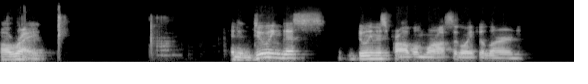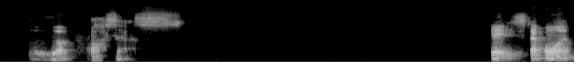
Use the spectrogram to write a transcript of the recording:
All right. And in doing this, doing this problem, we're also going to learn the process. Okay, step one.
